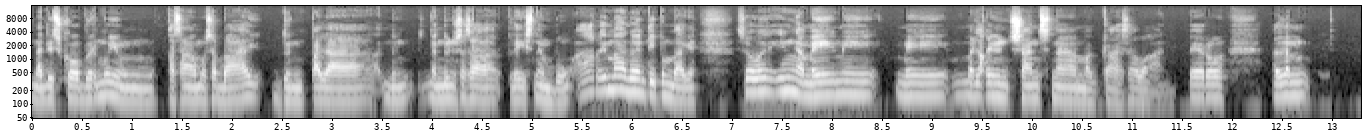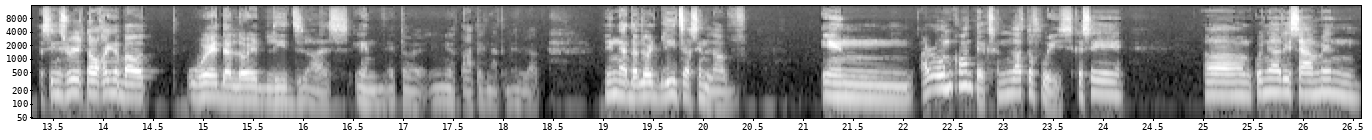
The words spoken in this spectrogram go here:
na-discover mo yung kasama mo sa bahay, dun pala, dun, nandun siya sa place ng buong araw, yung mga ganun tipong bagay. So, yun nga, may, may, may malaki yung chance na magkasawaan. Pero, alam, since we're talking about where the Lord leads us in, ito, yun yung topic natin in love. Yun nga, the Lord leads us in love in our own context in a lot of ways. Kasi, um, kunyari sa amin,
